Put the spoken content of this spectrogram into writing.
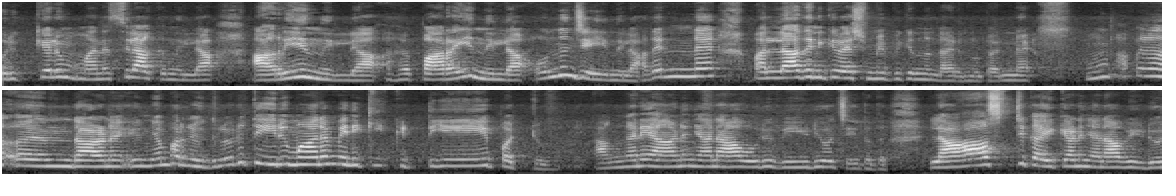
ഒരിക്കലും മനസ്സിലാക്കുന്നില്ല അറിയുന്നില്ല പറയുന്നില്ല ഒന്നും ചെയ്യുന്നില്ല. അതെന്നെ വല്ലാതെ എനിക്ക് വിഷമിപ്പിക്കുന്നുണ്ടായിരുന്നു കേട്ടോ എന്നെ. അപ്പം എന്താണ് ഞാൻ പറഞ്ഞു ഇതിലൊരു തീരുമാനം എനിക്ക് കിട്ടിയേ പറ്റൂ. അങ്ങനെയാണ് ഞാൻ ആ ഒരു വീഡിയോ ചെയ്തത്. ലാസ്റ്റ് കഴിക്കാണ് ഞാൻ ആ വീഡിയോ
